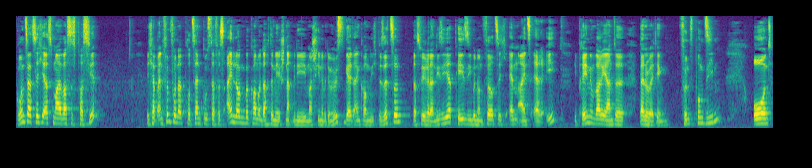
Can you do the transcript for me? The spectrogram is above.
grundsätzlich erstmal, was ist passiert? Ich habe einen 500% Booster fürs Einloggen bekommen und dachte mir, ich schnapp mir die Maschine mit dem höchsten Geldeinkommen, die ich besitze. Das wäre dann diese hier, P47M1RE, die Premium-Variante, Battle Rating 5.7. Und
